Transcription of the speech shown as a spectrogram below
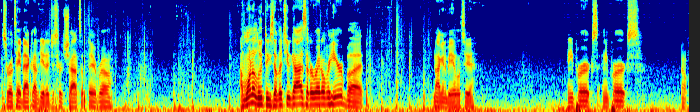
Let's rotate back up, dude. I just heard shots up there, bro. I want to loot these other two guys that are right over here, but I'm not going to be able to. Any perks? Any perks? Nope.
